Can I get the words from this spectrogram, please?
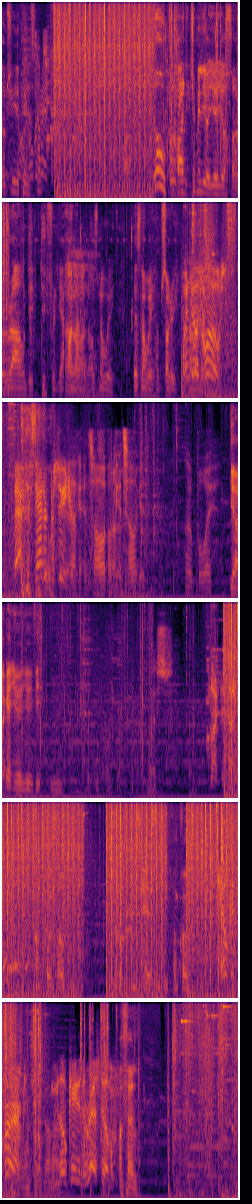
I'm sure the pins. Overhead. No! Oh, Jamilio, you're, you're surrounded differently. I can't Oh, no, land there. no. There's no way. There's no way. I'm sorry. Windows I'm closed. Back to standard I'm procedure. getting tar- I'm getting targeted. Oh boy. Yeah, I'll get you a UAV. Mm. Nice. Mark the target. I'm coming slow. You scared STG. I'm coming. Kill confirmed. One shot down We there. located the rest of them. I fell.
